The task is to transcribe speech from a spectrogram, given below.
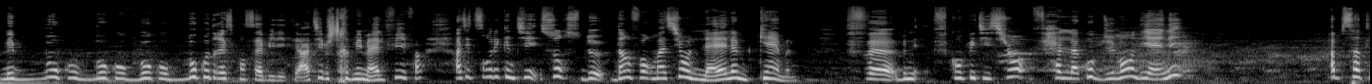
مي بوكو بوكو بوكو بوكو دو ريسبونسابيلتي عرفتي؟ باش تخدمي مع الفيفا. عرفتي؟ تصوري كنتي source de d'information للعالم كامل. في في compétition في حل la coupe du monde يعني أبسط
